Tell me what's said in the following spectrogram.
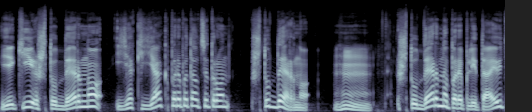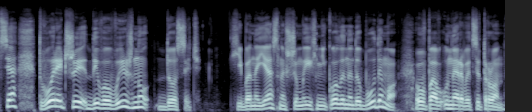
які штудерно. Як як? перепитав цитрон. Штудерно. Гм. Штудерно переплітаються, творячи дивовижну досить. Хіба не ясно, що ми їх ніколи не добудемо? впав у нерви цитрон.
